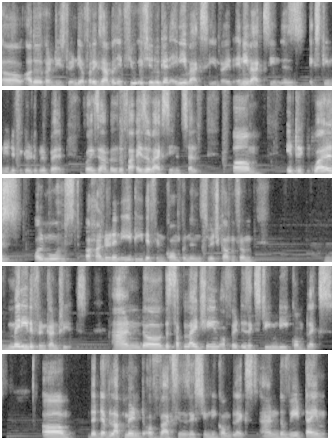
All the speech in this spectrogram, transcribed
uh, other countries to India. For example, if you if you look at any vaccine, right, any vaccine is extremely difficult to prepare. For example, the Pfizer vaccine itself, um, it requires almost 180 different components which come from many different countries, and uh, the supply chain of it is extremely complex. Um, the development of vaccines is extremely complex, and the wait time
